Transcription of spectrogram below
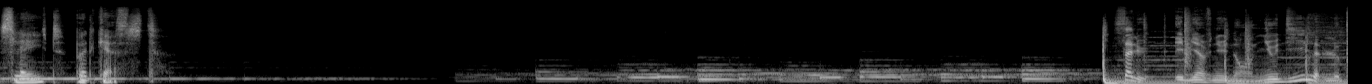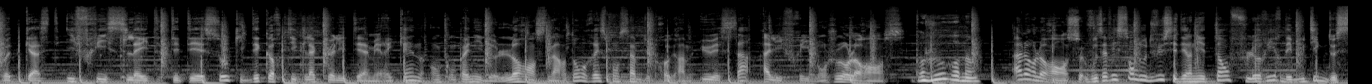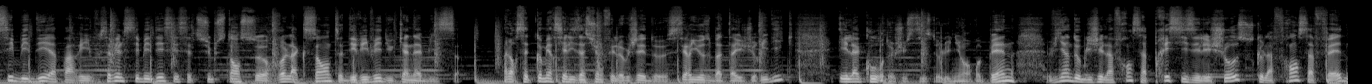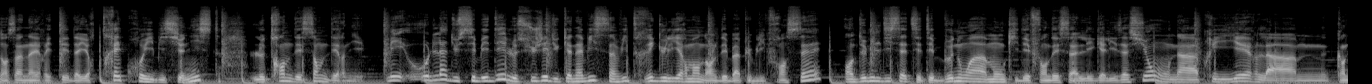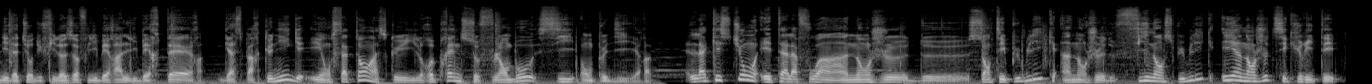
Slate Podcast. Salut et bienvenue dans New Deal, le podcast IFRI Slate TTSO qui décortique l'actualité américaine en compagnie de Laurence Nardon, responsable du programme USA à l'IFRI. Bonjour Laurence. Bonjour Romain. Alors Laurence, vous avez sans doute vu ces derniers temps fleurir des boutiques de CBD à Paris. Vous savez, le CBD, c'est cette substance relaxante dérivée du cannabis. Alors cette commercialisation fait l'objet de sérieuses batailles juridiques et la Cour de justice de l'Union européenne vient d'obliger la France à préciser les choses, que la France a fait dans un arrêté d'ailleurs très prohibitionniste le 30 décembre dernier. Mais au-delà du CBD, le sujet du cannabis s'invite régulièrement dans le débat public français. En 2017, c'était Benoît Hamon qui défendait sa légalisation. On a appris hier la hum, candidature du philosophe libéral libertaire Gaspard Koenig et on s'attend à ce qu'il reprenne ce flambeau, si on peut dire. La question est à la fois un enjeu de santé publique, un enjeu de finances publiques et un enjeu de sécurité.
